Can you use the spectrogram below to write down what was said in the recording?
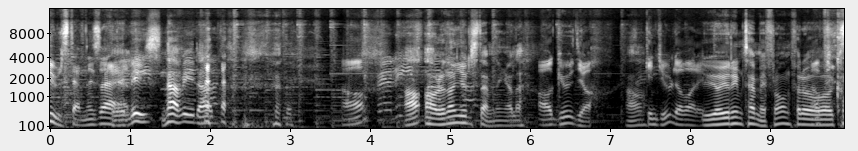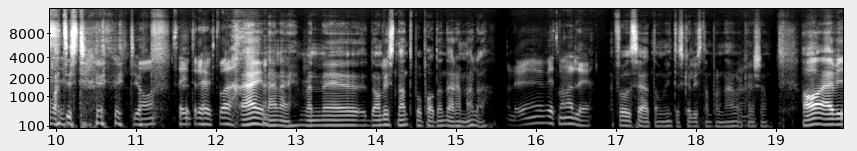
Julstämning så här. Feliz Navidad. Ja, ja, har du någon julstämning eller? ja gud ja. Ja. Vilken jul det har varit. Du har ju rymt hemifrån för att Ja, komma till studion. Ja, säg inte det högt bara. Nej, nej, nej. Men eh, de lyssnar inte på podden där hemma eller? Det vet man aldrig. Jag får säga att de inte ska lyssna på den här då Ja. kanske. Ja, är vi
